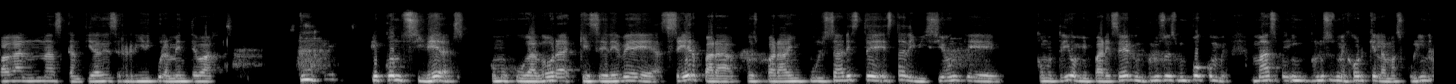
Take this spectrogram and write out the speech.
pagan unas cantidades ridículamente bajas. ¿Tú qué consideras? Como jugadora que se debe hacer para, pues, para impulsar este, esta división que, como te digo, a mi parecer incluso es un poco más, incluso es mejor que la masculina?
